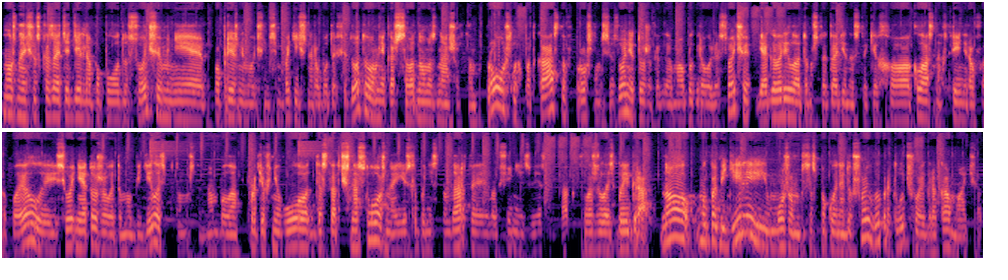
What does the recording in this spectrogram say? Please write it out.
Можно еще сказать отдельно по поводу Сочи. Мне по-прежнему очень симпатична работа Федотова. Мне кажется, в одном из наших там прошлых подкастов, в прошлом сезоне тоже, когда мы обыгрывали Сочи, я говорила о том, что это один из таких а, классных тренеров РПЛ, и сегодня я тоже в этом убедилась, потому что нам было против него достаточно сложно, если бы не стандарты, вообще неизвестно, как сложилась бы игра. Но мы победили и можем со спокойной душой выбрать лучшего игрока матча.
